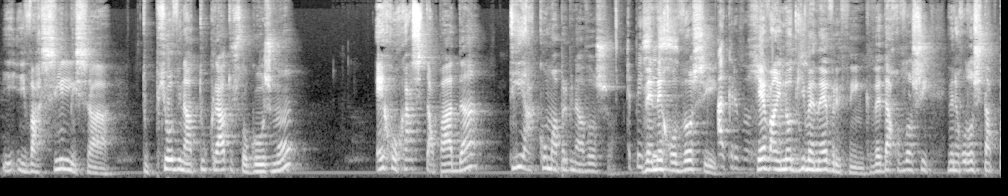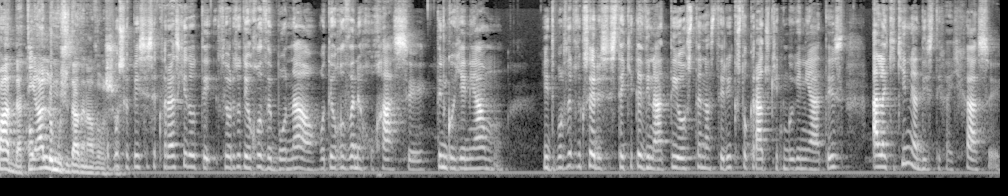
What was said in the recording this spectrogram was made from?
η, η βασίλισσα του πιο δυνατού κράτους στον κόσμο. Έχω χάσει τα πάντα. Τι ακόμα πρέπει να δώσω; Επίσης- δεν έχω δώσει. Ακριβώς. Have I not given everything; Δεν, τα έχω δώσει, δεν έχω δώσει τα πάντα. Τι άλλο μου ζητάτε να δώσω; Όπως επίσης εκφράστηκε το ότι θεωρείται ότι εγώ δεν πονάω, ότι εγώ δεν έχω χάσει την οικογένειά μου. Γιατί υποθέτω ότι ξέρεις, στέκεται δυνατή ώστε να στηρίξει το κράτος και την οικογένειά της, αλλά και εκείνη αντίστοιχα έχει χάσει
